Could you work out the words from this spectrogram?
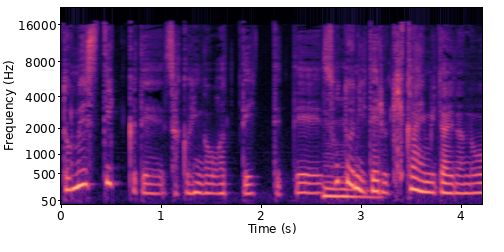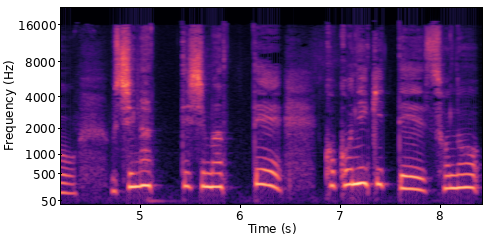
ドメスティックで作品が終わっていってて外に出る機会みたいなのを失ってしまって、ここに来てその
